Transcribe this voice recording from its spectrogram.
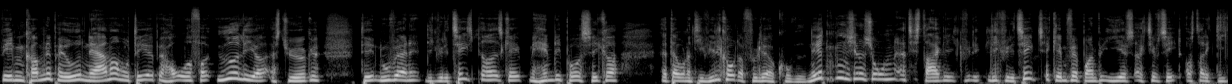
vil i den kommende periode nærmere vurdere behovet for yderligere at styrke det nuværende likviditetsberedskab med henblik på at sikre, at der under de vilkår, der følger af covid-19-situationen, er tilstrækkelig likvid- likviditet til at gennemføre Brøndby IF's aktivitet og strategi.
